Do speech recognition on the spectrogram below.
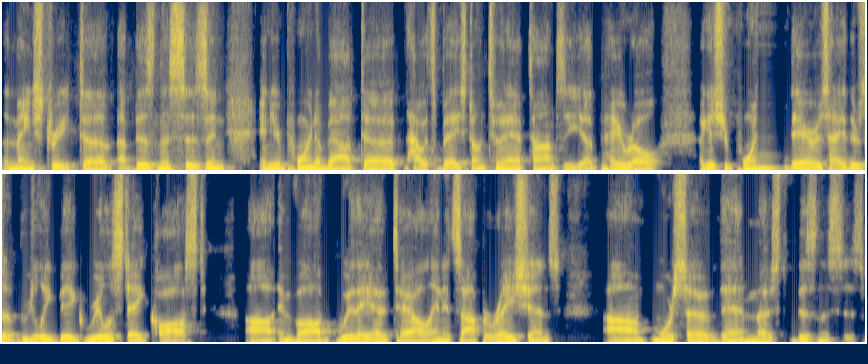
the Main Street uh, uh, businesses. And and your point about uh, how it's based on two and a half times the uh, payroll, I guess your point there is, hey, there's a really big real estate cost uh, involved with a hotel and its operations, um, more so than most businesses.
